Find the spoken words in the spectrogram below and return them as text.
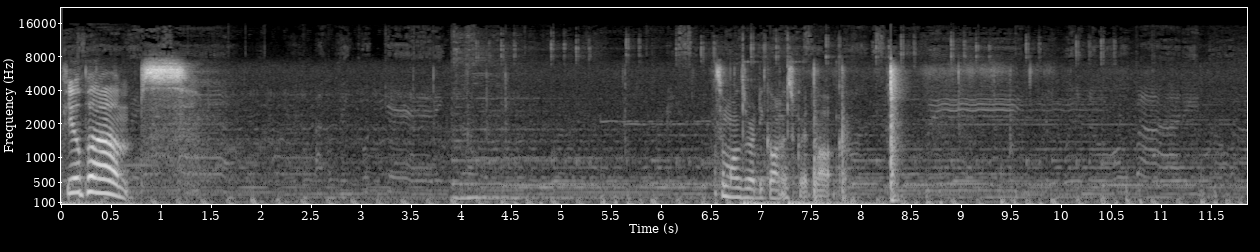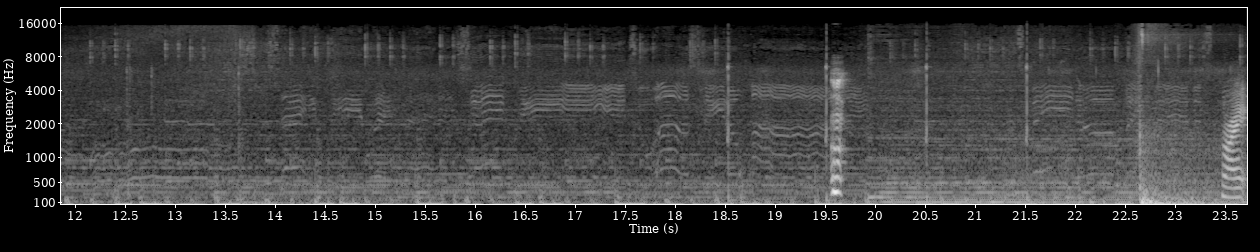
Fuel pumps. Someone's already gone as gridlock. Mm. Right.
